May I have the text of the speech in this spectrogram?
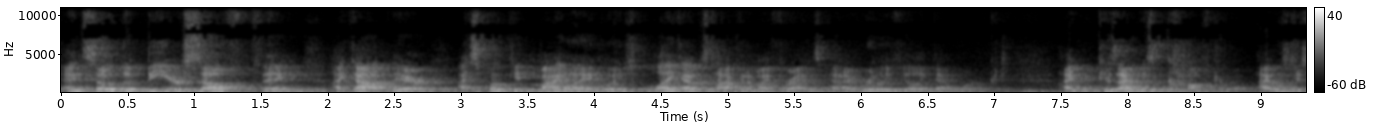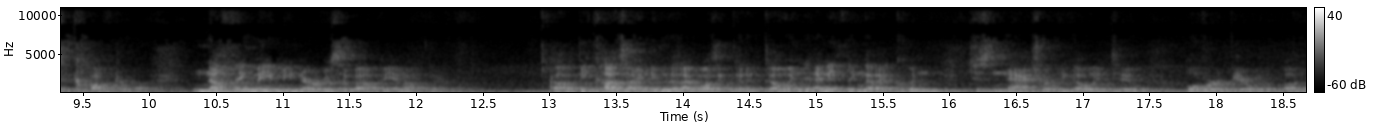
And so the be yourself thing, I got up there, I spoke in my language, like I was talking to my friends, and I really feel like that worked. I because I was comfortable. I was just comfortable. Nothing made me nervous about being up there. Uh, because I knew that I wasn't going to go into anything that I couldn't just naturally go into over a beer with a buddy.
